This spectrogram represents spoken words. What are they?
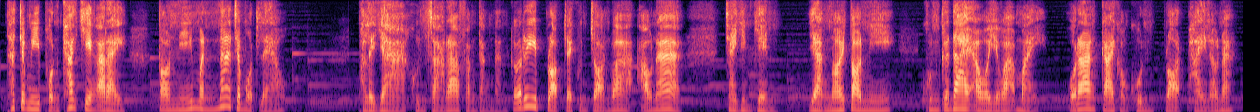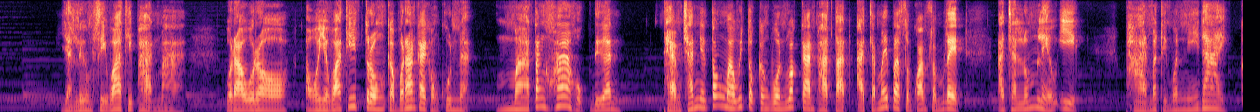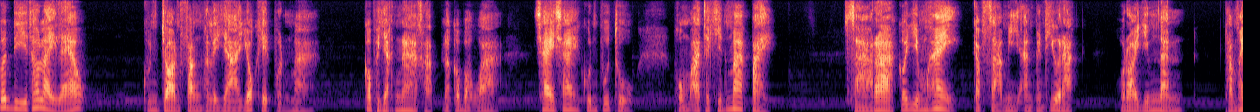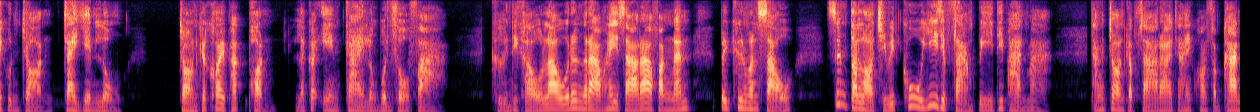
ถ้าจะมีผลข้างเคียงอะไร ตอนนี้มันน่าจะหมดแล้ว ภรรยาคุณซาร่าฟังดังนั้น ก็รีบปลอบใจคุณจรว่า เอาหน้า ใจเย็นๆ อย่างน้อยตอนนี้ คุณก็ได้อวัยวะใหม่ ร่างกายของคุณปลอดภัยแล้วนะ อย่าลืมสิว่าที่ผ่านมา เรารอ อวัยวะที่ตรงกับร่างกายของคุณน่ะ มาตั้ง 5-6 เดือน แถมฉันยังต้องมาวิตกกังวลว่าการผ่าตัดอาจจะไม่ประสบความสำเร็จ อาจจะล้มเหลวอีก ผ่านมาถึงวันนี้ได้ก็ดีเท่าไหร่แล้ว คุณจรฟังภรรยายกเหตุผลมา ก็พยักหน้าครับ แล้วก็บอกว่า ใช่ใช่คุณพูดถูก ผมอาจจะคิดมากไปซาร่าก็ยิ้มให้กับสามีอันเป็นที่รัก รอยยิ้มนั้นทำให้คุณจรใจเย็นลง จอรค่อยๆ พักผ่อน แล้วก็เอนกายลงบนโซฟา คืนที่เขาเล่าเรื่องราวให้ซาร่าฟังนั้น เป็นคืนวันเสาร์ซึ่งตลอดชีวิตคู่ 23 ปีที่ผ่านมา ทั้งจอรกับซาร่าจะให้ความสำคัญ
